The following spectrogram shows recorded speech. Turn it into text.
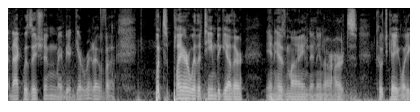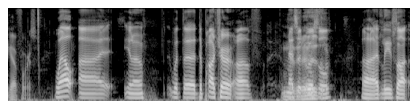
an acquisition, maybe a get rid of, uh, puts a player with a team together in his mind and in our hearts Coach Kagan, what do you got for us? Well, uh, you know, with the departure of Mesut Ozil, uh, it leaves a,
